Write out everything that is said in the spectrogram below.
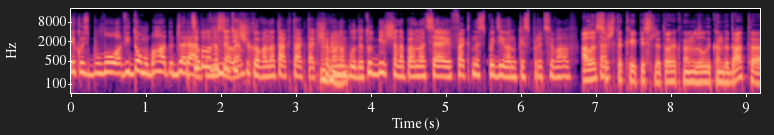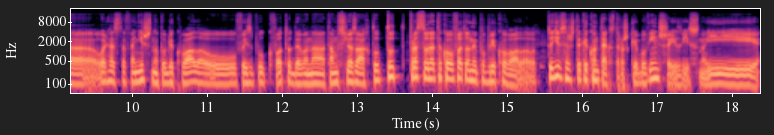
якось було відомо багато джерел. Це було досить очікувано. Так, так, так, що угу. воно буде. Тут більше, напевно, цей ефект несподіванки спрацював. Але так. все ж таки, після того як нам дали кандидата, Ольга Стефанішина опублікувала у Фейсбук фото, де вона там в сльозах. Тут тут просто вона такого фото не публікувала. Тоді все ж таки контекст трошки був інший, звісно. І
